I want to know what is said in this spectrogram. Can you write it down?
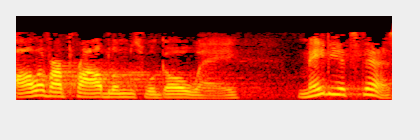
all of our problems will go away. Maybe it's this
